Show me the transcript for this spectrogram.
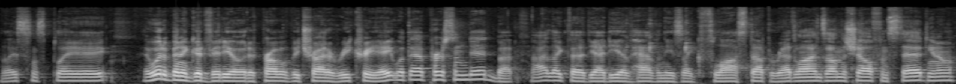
license plate. It would have been a good video to probably try to recreate what that person did, but I like the, the idea of having these like flossed up red lines on the shelf instead, you know?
